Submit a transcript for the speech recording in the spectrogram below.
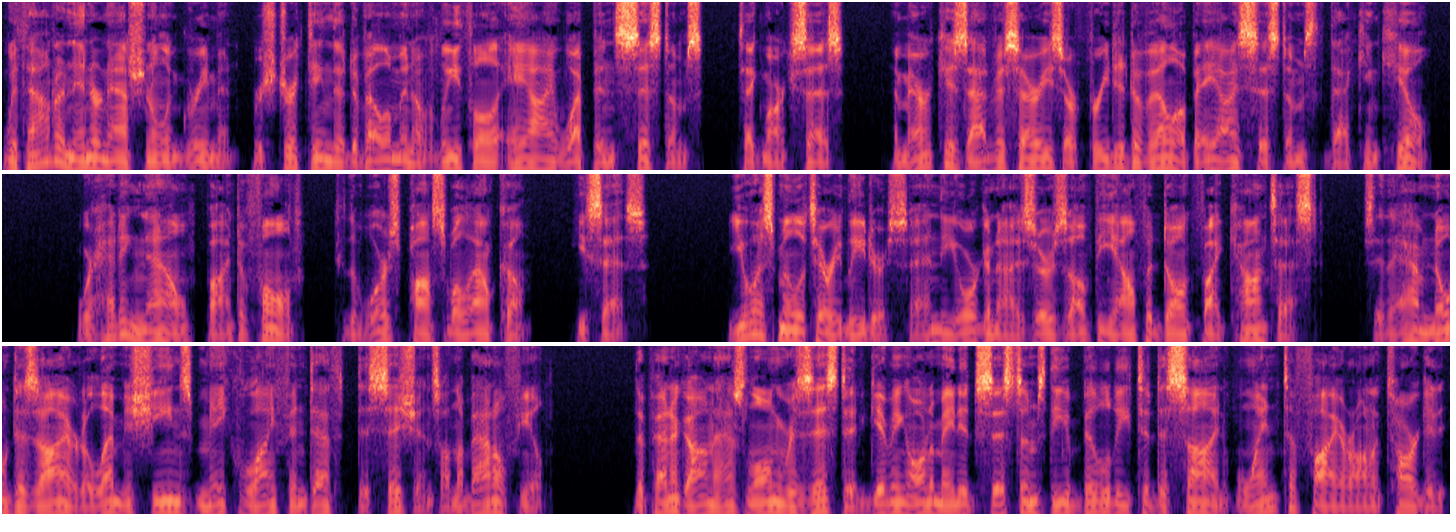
Without an international agreement restricting the development of lethal AI weapons systems, Tegmark says, America's adversaries are free to develop AI systems that can kill. We're heading now, by default, to the worst possible outcome, he says. U.S. military leaders and the organizers of the Alpha Dogfight contest say they have no desire to let machines make life and death decisions on the battlefield. The Pentagon has long resisted giving automated systems the ability to decide when to fire on a target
